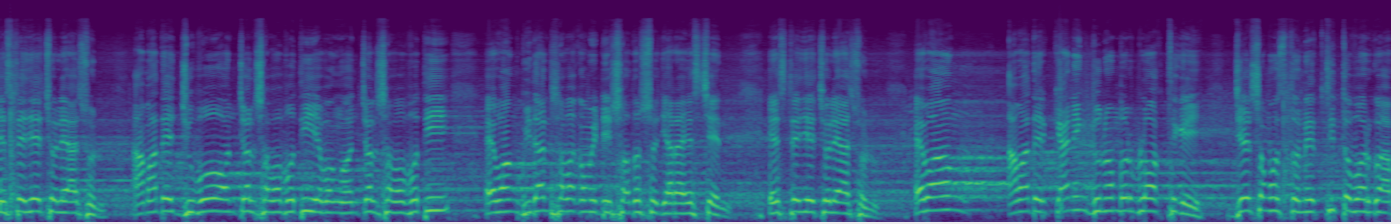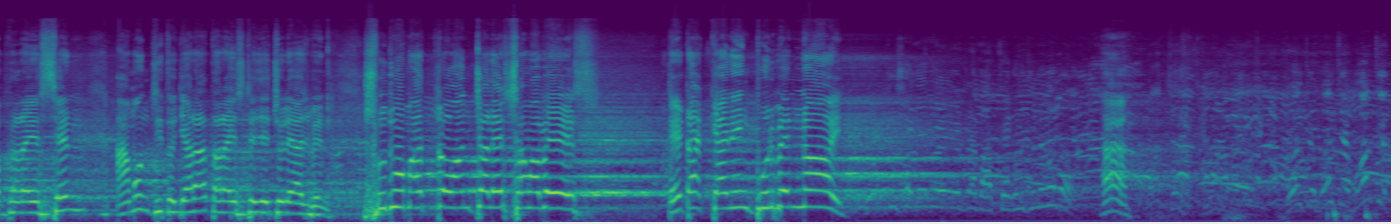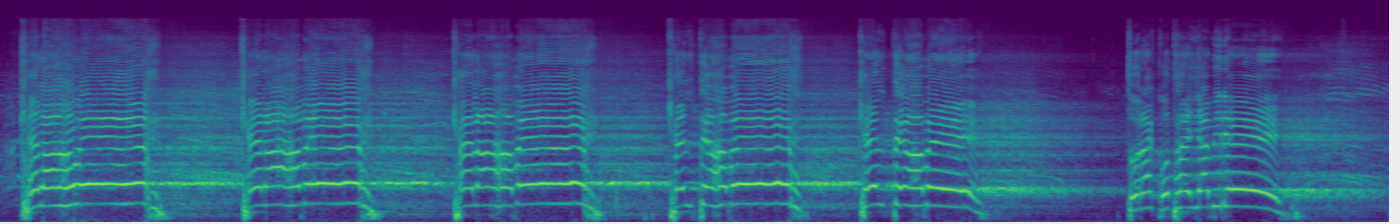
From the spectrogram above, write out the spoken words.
স্টেজে চলে আসুন। আমাদের যুব অঞ্চল সভাপতি এবং অঞ্চল সভাপতি এবং বিধানসভা কমিটির সদস্য যারা এসছেন স্টেজে চলে আসুন। এবং আমাদের ক্যানিং দু নম্বর ব্লক থেকে যে সমস্ত নেতৃত্ববর্গ আপনারা এসছেন, আমন্ত্রিত যারা, তারা স্টেজে চলে আসবেন। শুধুমাত্র অঞ্চলের সমাবেশ, এটা ক্যানিং পূর্বের নয়। হ্যাঁ। খেলা হবে। খেলা হবে। খেলা হবে। খেলতে হবে। খেলতে হবে। তোরা কোথায় যাবি রে?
